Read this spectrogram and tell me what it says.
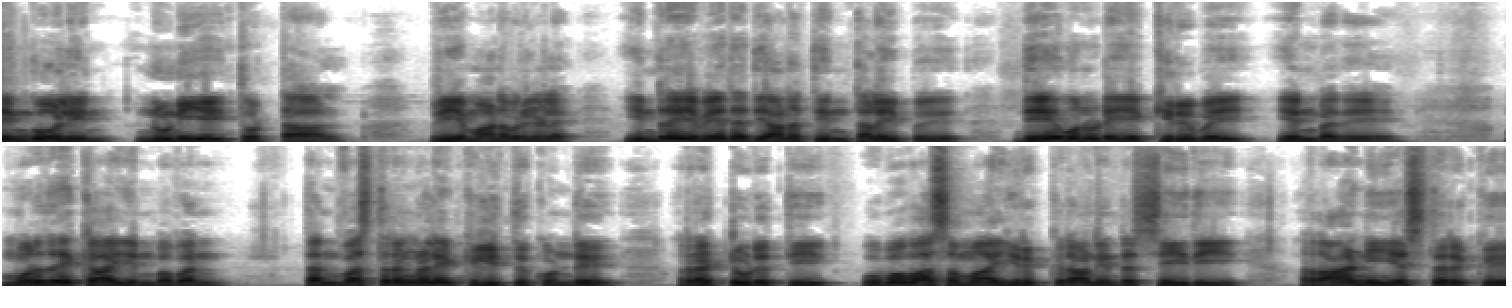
செங்கோலின் நுனியை தொட்டாள். பிரியமானவர்களே இன்றைய வேத தியானத்தின் தலைப்பு தேவனுடைய கிருபை என்பதே. முருதைக்காய் என்பவன் தன் வஸ்திரங்களை கிழித்து கொண்டு ரட்டுடுத்தி உபவாசமாய் இருக்கிறான் என்ற செய்தி ராணி எஸ்தருக்கு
